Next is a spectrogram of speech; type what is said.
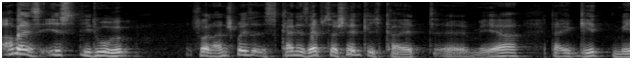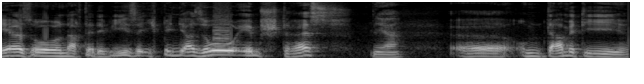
aber es ist, wie du schon ansprichst, ist keine Selbstverständlichkeit äh, mehr. Da geht mehr so nach der Devise, ich bin ja so im Stress, ja. Äh, um damit die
